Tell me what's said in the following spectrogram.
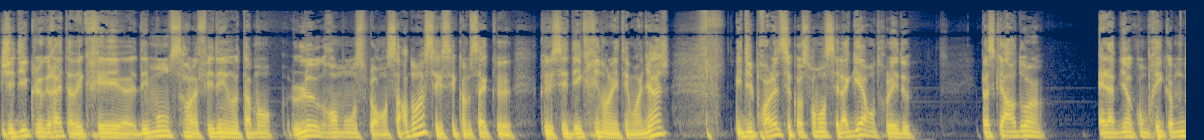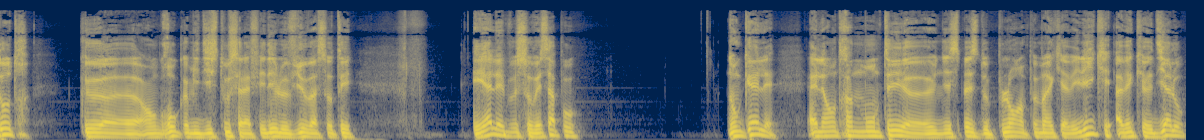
j'ai dit que le Gret avait créé euh, des monstres à la Fédé, notamment le grand monstre Florent Sardouin. C'est comme ça que que c'est décrit dans les témoignages. Et du problème, c'est qu'en ce moment, c'est la guerre entre les deux. Parce qu'Ardouin, elle a bien compris comme d'autres que, euh, en gros, comme ils disent tous à la Fédé, le vieux va sauter. Et elle, elle veut sauver sa peau. Donc elle, elle est en train de monter euh, une espèce de plan un peu machiavélique avec Diallo.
